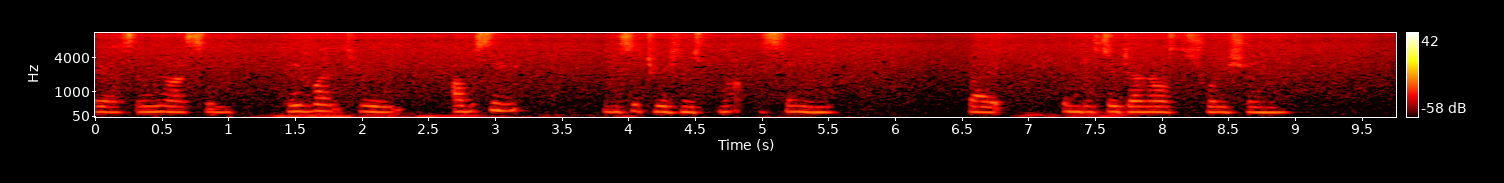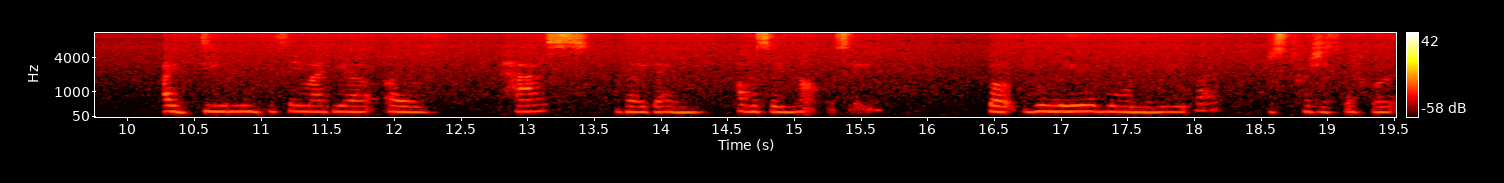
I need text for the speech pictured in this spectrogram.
Yes, and realizing they went through obviously the situation is not the same, but in just a general situation, ideally the same idea of past, but again, obviously not the same, but relatable in a way that just touches my heart.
